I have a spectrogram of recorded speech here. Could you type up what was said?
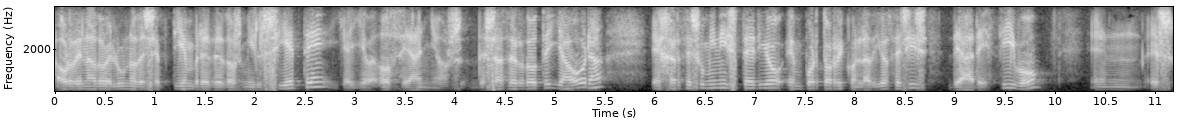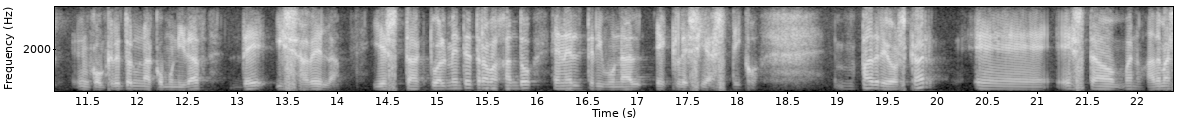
Ha ordenado el 1 de septiembre de 2007, ya lleva 12 años de sacerdote y ahora ejerce su ministerio en Puerto Rico, en la diócesis de Arecibo, en, en concreto en una comunidad de Isabela, y está actualmente trabajando en el Tribunal Eclesiástico. Padre Óscar, eh, esta, bueno, además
